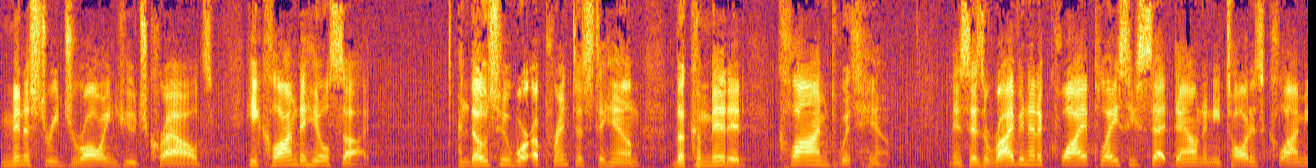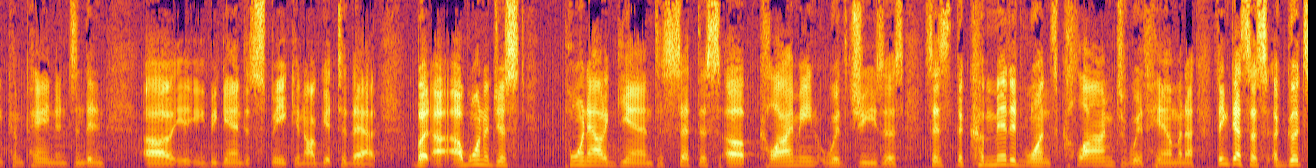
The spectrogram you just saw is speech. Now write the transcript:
ministry drawing huge crowds, he climbed a hillside, and those who were apprenticed to him, the committed, climbed with him. And it says, Arriving at a quiet place, he sat down and he taught his climbing companions, and then uh, he began to speak, and I'll get to that. But I, I want to just point out again to set this up climbing with jesus. It says the committed ones climbed with him. And i think that's a, a, good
